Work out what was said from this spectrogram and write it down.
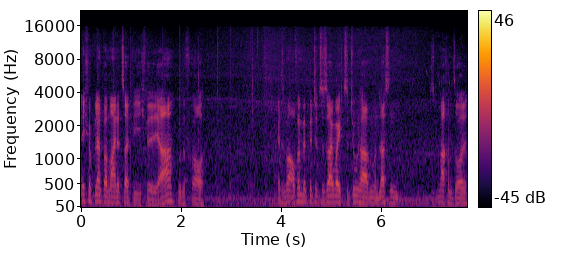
Ich verplemper meine Zeit, wie ich will, ja? Gute Frau. Kannst du mal aufhören, mir bitte zu sagen, was ich zu tun haben und lassen machen soll.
